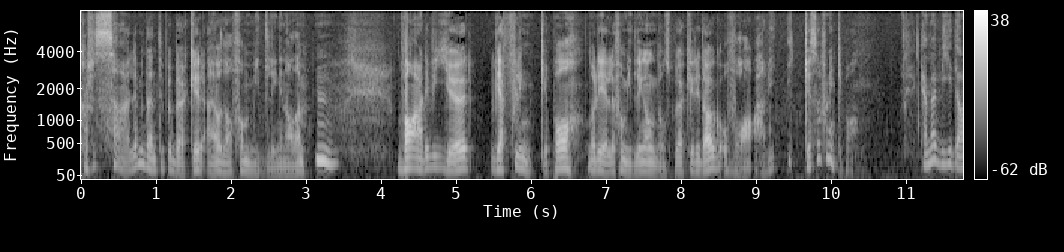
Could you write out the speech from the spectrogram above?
kanskje særlig med den type bøker, er jo da formidlingen av dem. Mm. Hva er det vi gjør vi er flinke på når det gjelder formidling av ungdomsbøker i dag, og hva er vi ikke så flinke på? Hvem er vi da?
